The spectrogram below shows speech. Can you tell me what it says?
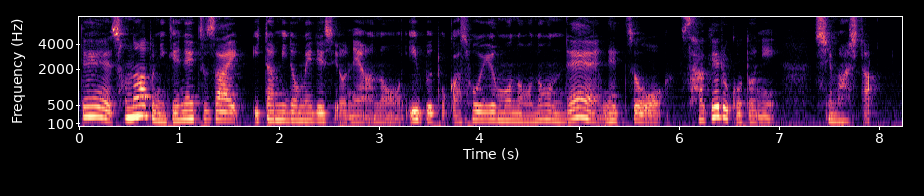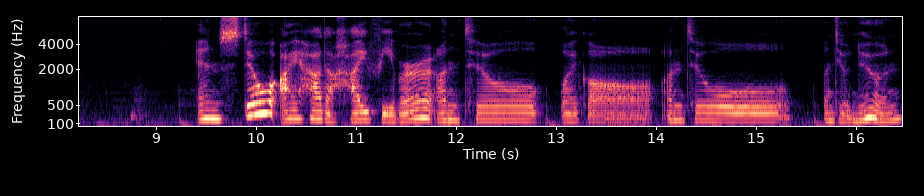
でその後に解熱剤痛み止めですよねあのイブとかそういうものを飲んで熱を下げることにしました and still I had a high fever until like uh, until until noon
